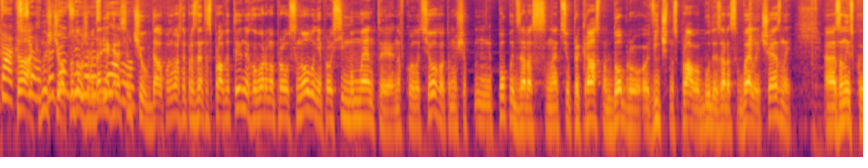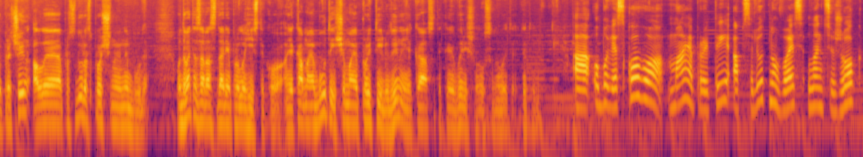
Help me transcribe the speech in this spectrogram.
Так, так, що, ну що, продовжуємо. Дар'я. Герасимчук, да, уповноважений президента з прав дитини. Говоримо про усиновлення, про всі моменти навколо цього, тому що попит зараз на цю прекрасну, добру, вічну справу буде зараз величезний е, за низкою причин, але процедура спрощеною не буде. От давайте зараз Дар'я про логістику, яка має бути і що має пройти людина, яка все таки вирішила усиновити дитину. А обов'язково має пройти абсолютно весь ланцюжок,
